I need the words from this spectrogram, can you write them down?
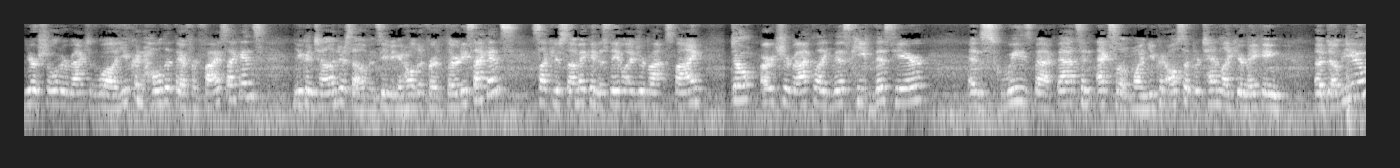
your shoulder back to the wall. You can hold it there for five seconds you can challenge yourself and see if you can hold it for 30 seconds. Suck your stomach in to stabilize your spine. Don't arch your back like this. Keep this here and squeeze back. That's an excellent one. You can also pretend like you're making a W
